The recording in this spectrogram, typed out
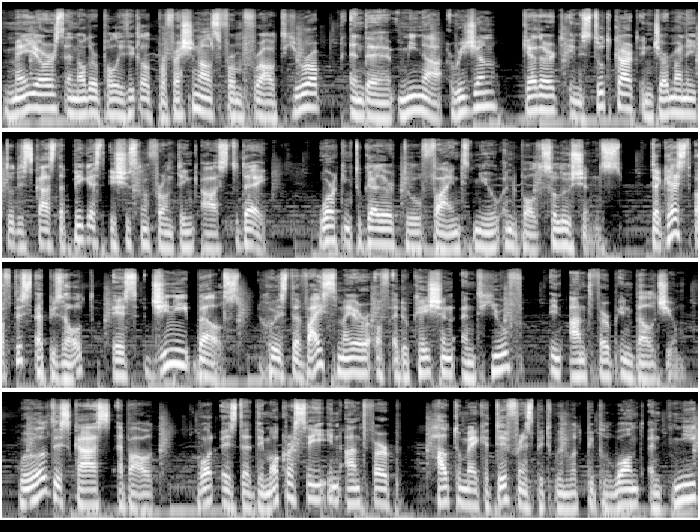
mayors and other political professionals from throughout Europe and the MENA region gathered in Stuttgart in Germany to discuss the biggest issues confronting us today, working together to find new and bold solutions. The guest of this episode is Jinnih Beels, who is the Vice Mayor of Education and Youth in Antwerp in Belgium. We will discuss about what is the democracy in Antwerp, how to make a difference between what people want and need,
